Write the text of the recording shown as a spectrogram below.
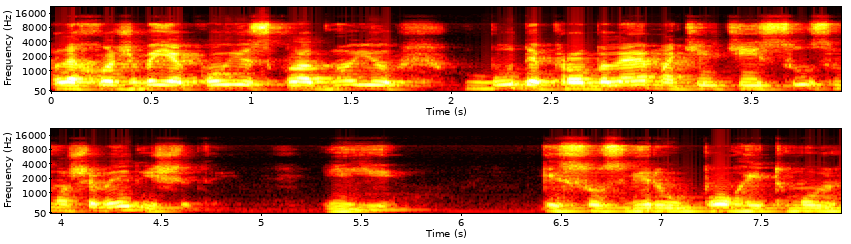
Але хоч би якою складною буде проблема, тільки Ісус може вирішити її. Ісус вірив в Бога і тому,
